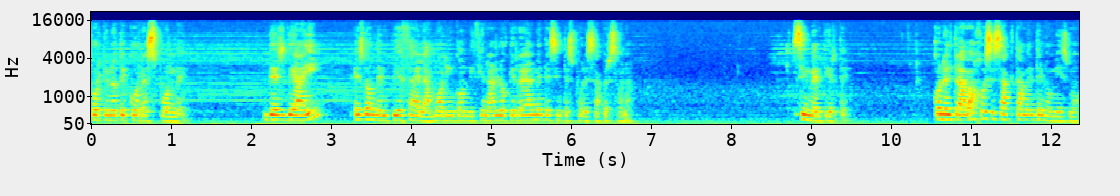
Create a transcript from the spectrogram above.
porque no te corresponde. Desde ahí es donde empieza el amor incondicional, lo que realmente sientes por esa persona sin mentirte. Con el trabajo es exactamente lo mismo.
